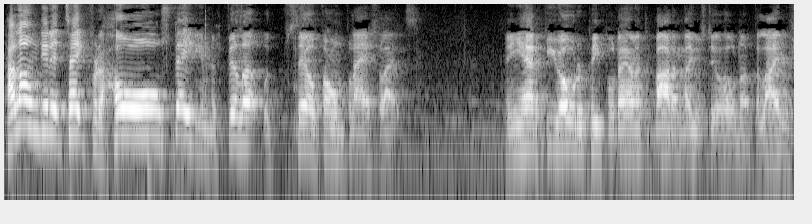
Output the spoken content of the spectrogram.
How long did it take for the whole stadium to fill up with cell phone flashlights? And you had a few older people down at the bottom, they were still holding up the lighters.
